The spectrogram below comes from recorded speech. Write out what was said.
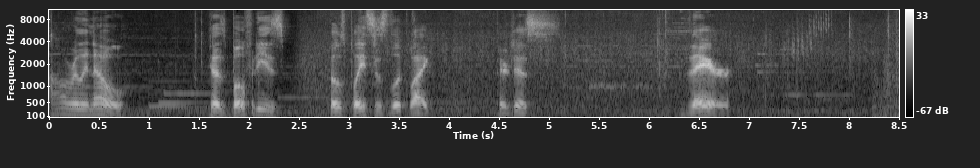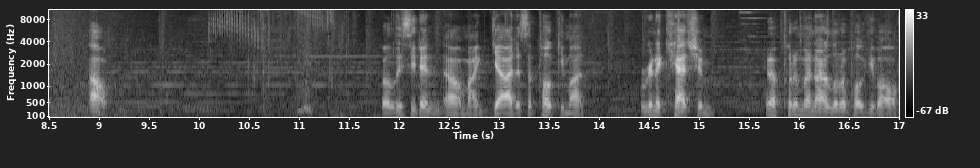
I don't really know. Because both of these... Those places look like they're just... There. Oh. Well, at least he didn't... Oh my god, it's a Pokemon. We're gonna catch him. We're gonna put him in our little Pokeball.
